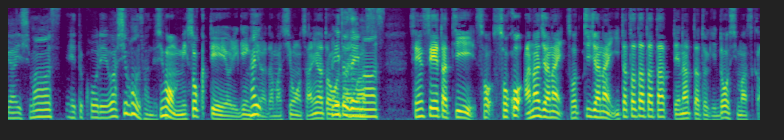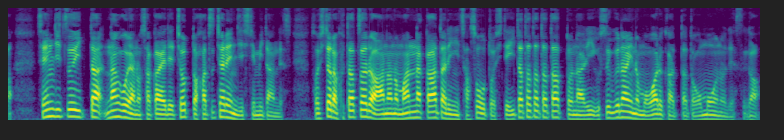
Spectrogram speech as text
願いします。えっ、と恒例はシフォンさんです、シフォン未測定より元気な玉、シフォンさんありがとうございま。す先生たち、そ、そこ穴じゃない、そっちじゃない、いたたたたたってなった時どうしますか？先日行った名古屋の栄でちょっと初チャレンジしてみたんです。そしたら二つある穴の真ん中あたりに刺そうとして、いたたたたたとなり、薄暗いのも悪かったと思うのですが、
